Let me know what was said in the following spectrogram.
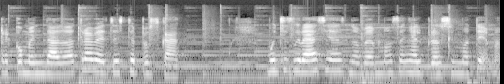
recomendado a través de este podcast. Muchas gracias, nos vemos en el próximo tema.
